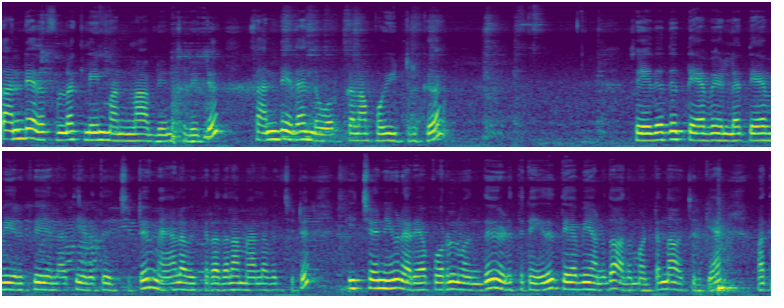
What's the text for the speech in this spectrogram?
சண்டே அதை ஃபுல்லாக க்ளீன் பண்ணலாம் அப்படின்னு சொல்லிட்டு சண்டே தான் இந்த ஒர்க்கெல்லாம் போயிட்டுருக்கு ஸோ எது எது தேவையில்லை தேவை இருக்குது எல்லாத்தையும் எடுத்து வச்சுட்டு மேலே வைக்கிறதெல்லாம் மேலே வச்சுட்டு கிச்சனையும் நிறையா பொருள் வந்து எடுத்துட்டேன் எது தேவையானதோ அது மட்டும்தான் வச்சுருக்கேன். மற்ற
